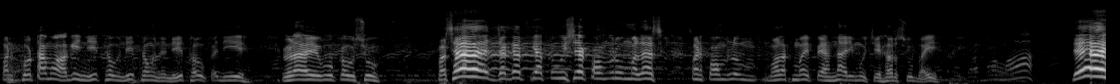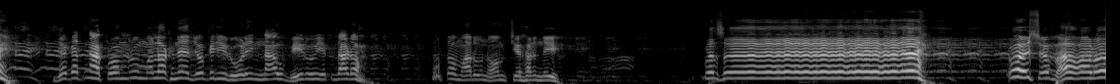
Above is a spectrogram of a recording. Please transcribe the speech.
પણ ખોટામાં આગી નહીં થવું નહીં થવું ને નહીં થવું કદી. વેળા એવું કહું છું. પછી જગત કે તું છે, કોમરું મલસ પણ કોમરું મળકમય પહેનારી હું ચેહર છું ભાઈ. તે જગતના કોમરૂ મલખ ને જોકરી રોળી ના ભીરું એક દાડો. તો તો મારું નામ ચેહર નહીં. બસ ઓશ સ્વભાવાળો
